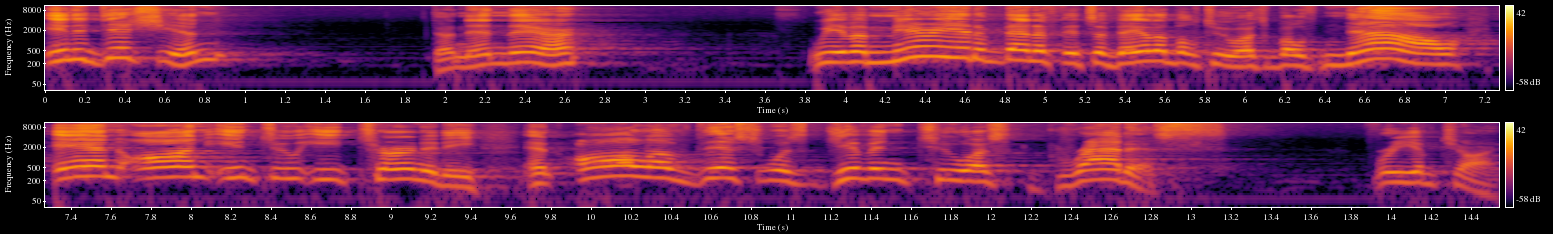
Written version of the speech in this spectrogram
In addition, doesn't end there. We have a myriad of benefits available to us both now and on into eternity. And all of this was given to us gratis, free of charge.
